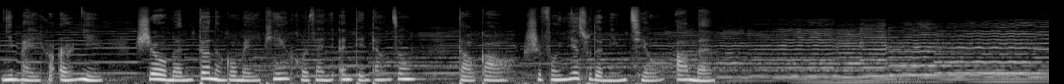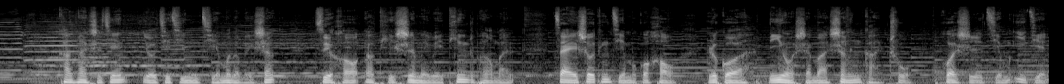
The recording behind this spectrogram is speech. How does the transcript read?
你每一个儿女，使我们都能够每一天活在你恩典当中。祷告是奉耶稣的名求，阿门。看看时间，又接近节目的尾声，最后要提示每位听众朋友们，在收听节目过后，如果您有什么圣灵感触或是节目意见，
